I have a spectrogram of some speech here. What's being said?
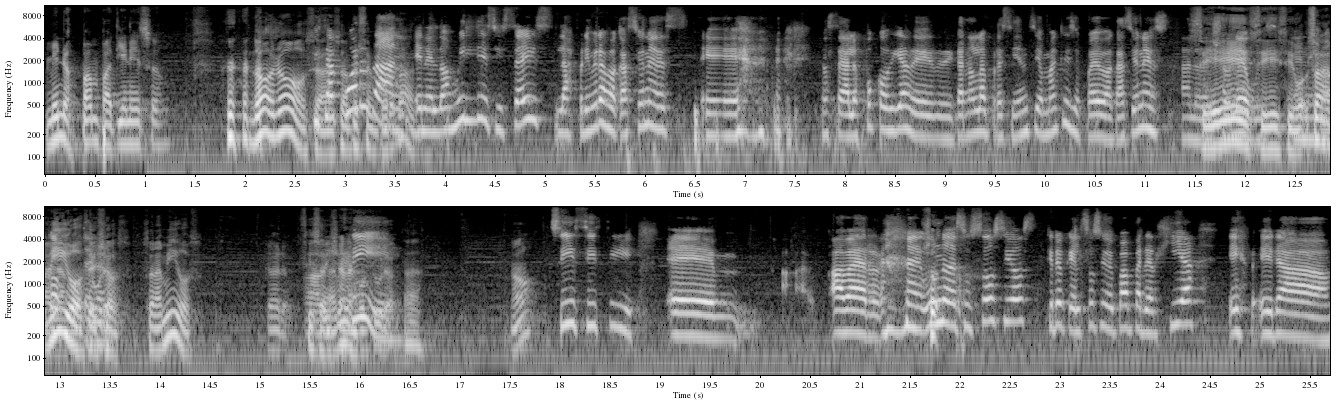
Menos Pampa tiene eso. No, no, o sea, si se acuerdan, en el 2016, las primeras vacaciones, eh, no sé, a los pocos días de, de ganar la presidencia, Macri se fue de vacaciones a lo de Sí, Lewis, sí, sí. Son el amigos ellos. Son amigos. Claro. Sí, Ah, son amigos. Sí. Ah. ¿No? Sí, sí, sí. Eh, a- ver, uno de sus socios, creo que el socio de Papa Energía, es, era,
